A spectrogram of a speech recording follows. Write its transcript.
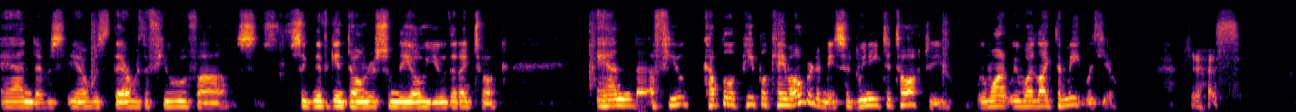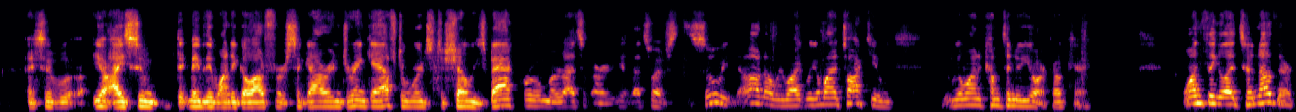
and I was you know was there with a few of uh, significant donors from the OU that I took, and a few couple of people came over to me said we need to talk to you. We want we would like to meet with you. Yes. I said, well, you know, I assumed that maybe they wanted to go out for a cigar and drink afterwards to Shelley's back room, or that's or yeah, that's what I was assuming. Oh no, we want we want to talk to you. We want to come to New York. Okay. One thing led to another.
